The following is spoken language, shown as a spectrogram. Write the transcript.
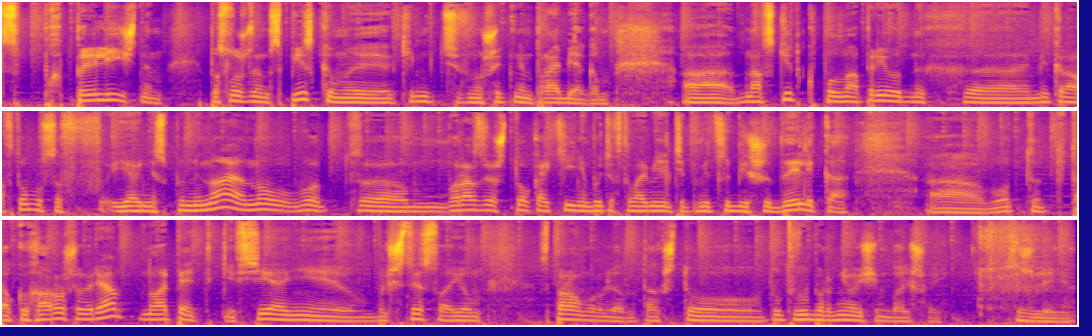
с приличным послужным списком и каким-нибудь внушительным пробегом. А, на вскидку полноприводных э, микроавтобусов я не вспоминаю. Ну, вот э, разве что какие-нибудь автомобили типа Mitsubishi Delica. А, вот это такой хороший вариант. Но опять-таки, все они в большинстве своем с правым рулем. Так что тут выбор не очень большой, к сожалению.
